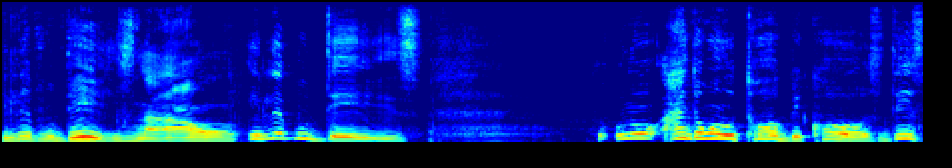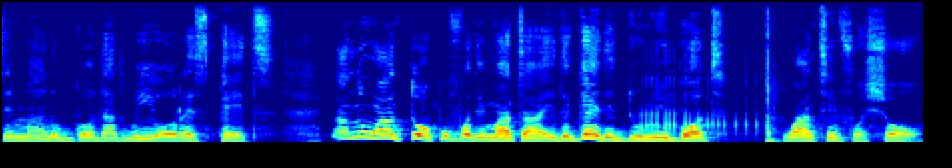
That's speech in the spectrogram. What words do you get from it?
11 days now. 11 days. You know, I don't want to talk because this is a man of God that we all respect. I want to talk for the matter. The guy they do me, but one thing for sure,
